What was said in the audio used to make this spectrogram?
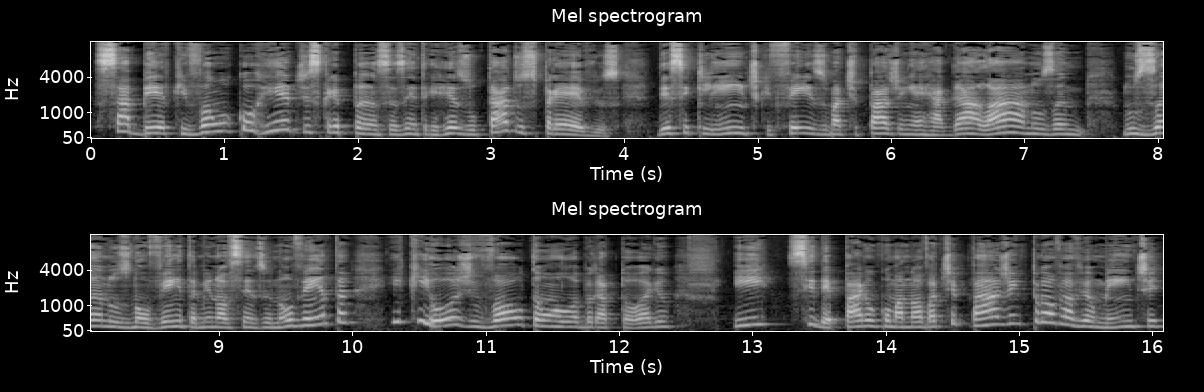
saber que vão ocorrer discrepâncias entre resultados prévios desse cliente que fez uma tipagem RH lá nos, an nos anos 90, 1990, e que hoje voltam ao laboratório e se deparam com uma nova tipagem, provavelmente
